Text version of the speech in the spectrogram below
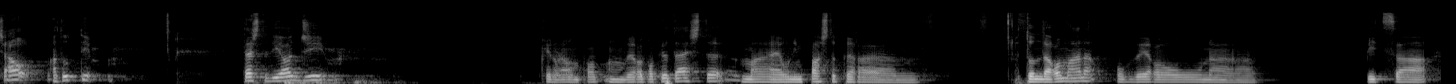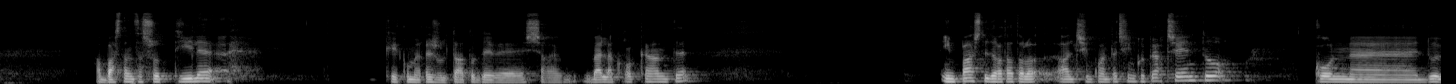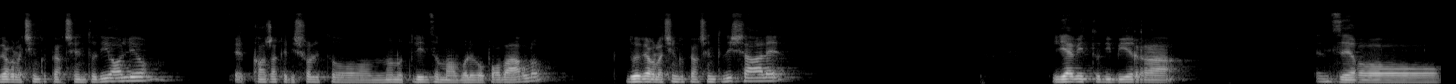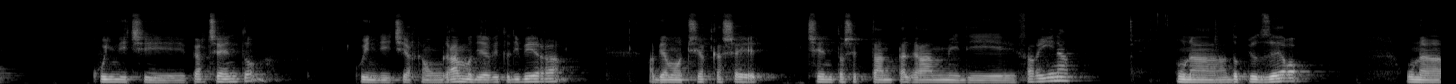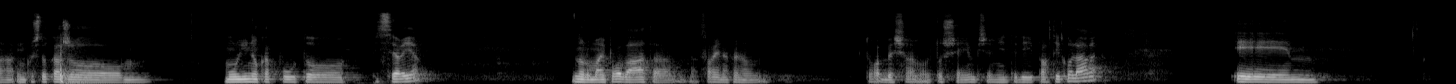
Ciao a tutti, test di oggi, che non è un, un, vero e proprio test, ma è un impasto per um, tonda romana, ovvero una pizza abbastanza sottile che come risultato deve essere bella croccante. Impasto idratato al 55%, con 2,5% eh, di olio, eh, cosa che di solito non utilizzo ma volevo provarlo, 2,5% di sale, lievito di birra 0,15%, quindi circa un grammo di lievito di birra, abbiamo circa 670 grammi di farina, una 00 una, in questo caso Mulino Caputo Pizzeria, non l'ho mai provata, una farina che non dovrebbe essere molto semplice, niente di particolare, e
